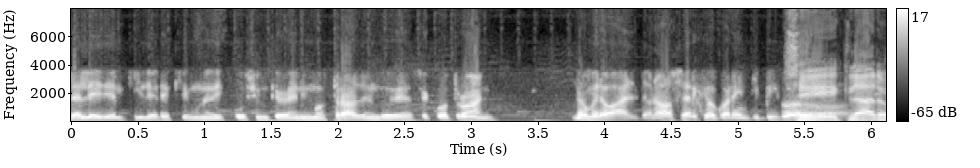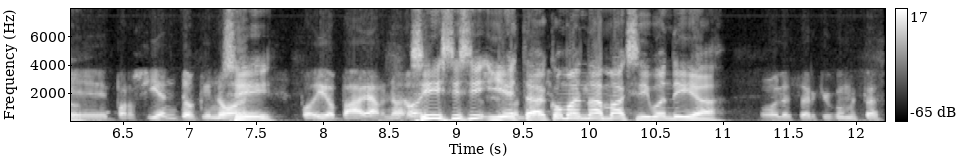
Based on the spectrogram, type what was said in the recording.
la ley de alquileres, que es una discusión que venimos trayendo desde hace cuatro años. Número alto, ¿no, Sergio? Cuarenta y pico sí, claro. eh, por ciento que no sí. han podido pagar, ¿no? Sí, sí, sí. Y esta, ¿cómo andás, Maxi? Buen día. Hola Sergio, ¿cómo estás?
